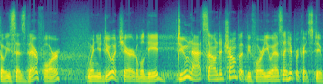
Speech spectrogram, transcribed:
So he says, Therefore, when you do a charitable deed, do not sound a trumpet before you as the hypocrites do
